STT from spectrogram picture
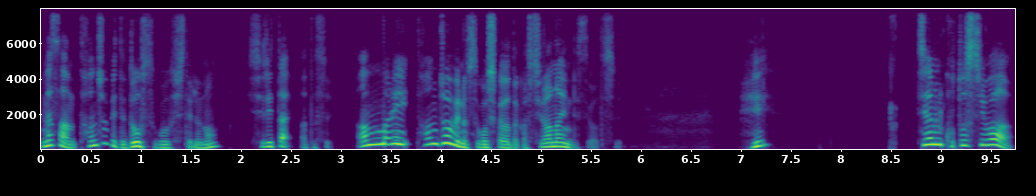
皆さん誕生日ってどう過ごしてるの？知りたい私。あんまり誕生日の過ごし方だから知らないんですよ私。え？ちなみに今年は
